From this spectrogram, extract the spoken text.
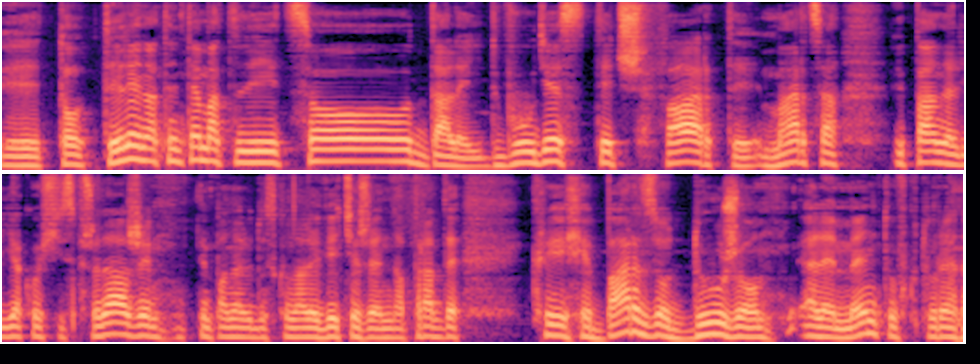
Y, to tyle na ten temat, co dalej. 24 marca panel jakości sprzedaży. W tym panelu doskonale wiecie, że naprawdę kryje się bardzo dużo elementów, które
